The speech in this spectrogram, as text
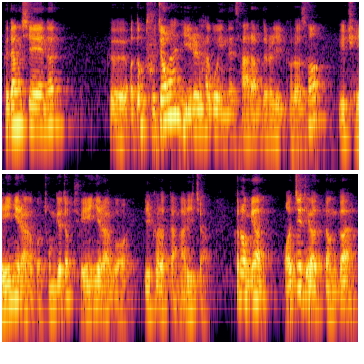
그 당시에는 그 어떤 부정한 일을 하고 있는 사람들을 일컬어서 죄인이라고 종교적 죄인이라고 일컬었다 말이죠. 그러면 어찌 되었던가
